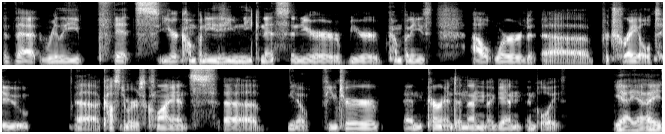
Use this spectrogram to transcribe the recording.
that really fits your company's uniqueness and your your company's outward uh, portrayal to uh, customers, clients, uh, you know, future and current, and then again employees. Yeah, yeah, I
